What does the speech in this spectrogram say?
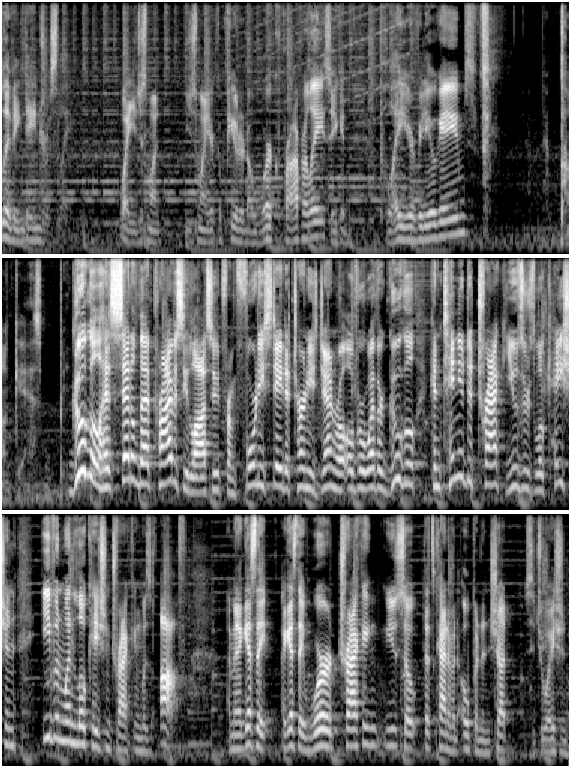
living dangerously. What, you just want you just want your computer to work properly so you can play your video games? Punk ass. Google has settled that privacy lawsuit from 40 state attorneys general over whether Google continued to track users' location even when location tracking was off. I mean, I guess they, I guess they were tracking you, so that's kind of an open and shut situation.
